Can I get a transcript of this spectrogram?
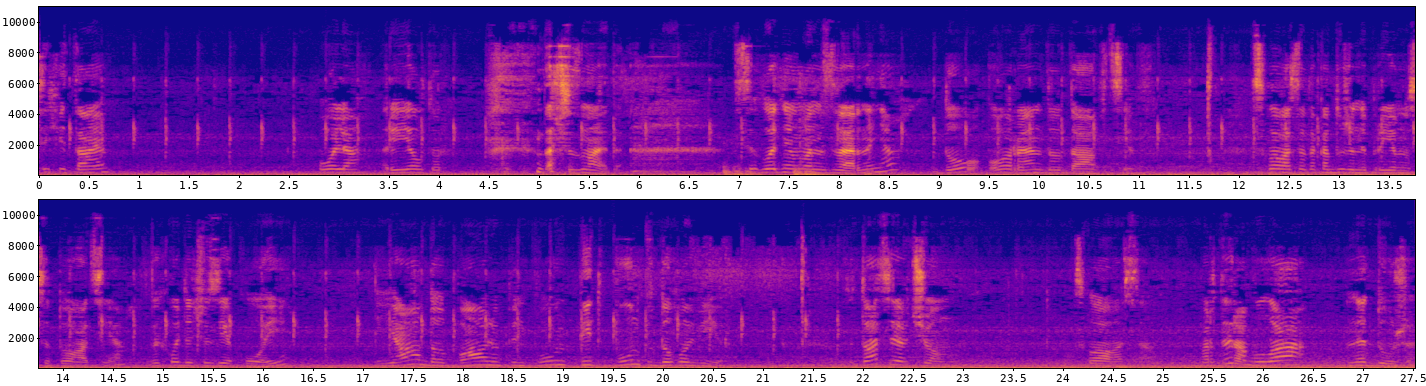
Всіх вітаю. Оля, ріелтор. Далі знаєте. Сьогодні в мене звернення до орендодавців. Склалася така дуже неприємна ситуація, виходячи з якої я добавлю підпункт, підпункт в договір. Ситуація в чому склалася? Квартира була не дуже.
